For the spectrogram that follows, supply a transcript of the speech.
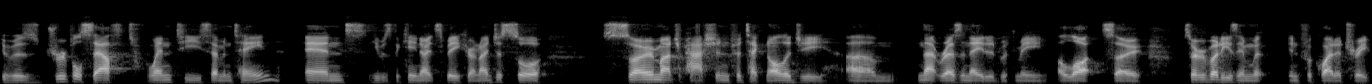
it was Drupal South 2017, and he was the keynote speaker, and I just saw so much passion for technology, um, and that resonated with me a lot. So, so everybody's in in for quite a treat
